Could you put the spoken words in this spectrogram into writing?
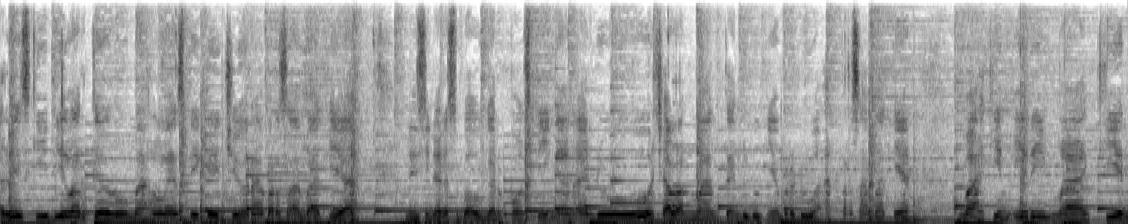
Rizky Bilar ke rumah Lesti Kejora persahabat ya. Di sini ada sebuah unggahan postingan Aduh calon manten duduknya berdua persahabat ya. Makin iri makin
